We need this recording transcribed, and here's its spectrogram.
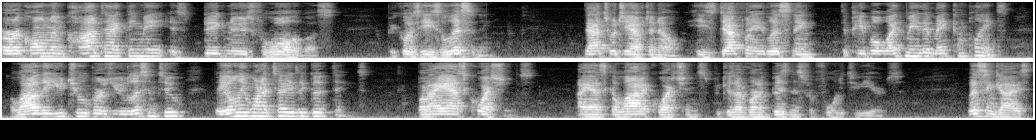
Eric Holmlin contacting me is big news for all of us because he's listening. That's what you have to know. He's definitely listening to people like me that make complaints. A lot of the YouTubers you listen to, they only want to tell you the good things. But I ask questions. I ask a lot of questions because I've run a business for 42 years. Listen, guys,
